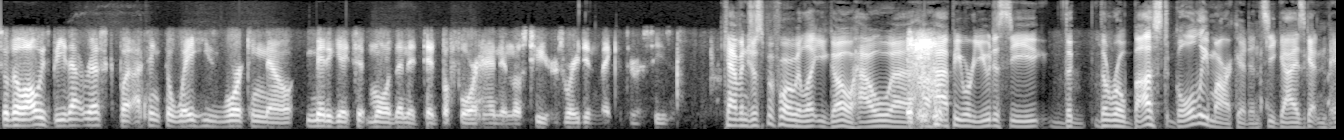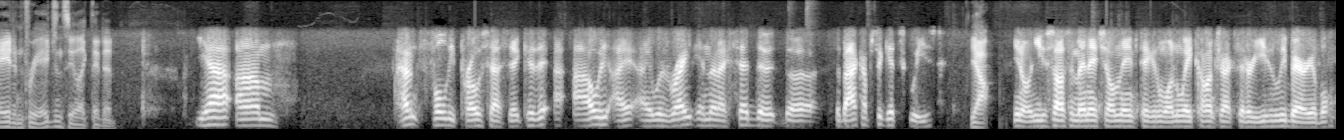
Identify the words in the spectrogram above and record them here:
So there'll always be that risk, but I think the way he's working now mitigates it more than it did beforehand in those two years where he didn't make it through a season. Kevin, just before we let you go, how uh, how happy were you to see the the robust goalie market and see guys getting paid in free agency like they did? Yeah, um, I haven't fully processed it because I, I always I, I was right in that I said the the the backups would get squeezed. Yeah, you know, and you saw some NHL names taking one way contracts that are easily variable.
